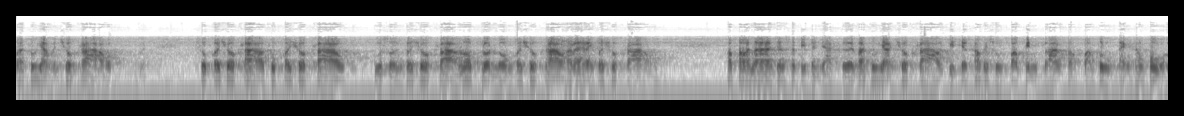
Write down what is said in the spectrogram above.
ว่าทุกอย่างมันชั่วคราว สุขก็ชั่วคราว ทุกข์ก็ชั่วคราวกุศลก็ชั่วคราวโลภโกรธหลงก็ชั่วคราว อะไรอะไรก็ชั่วคราวพอภาวนาจนสติปัญญาเกิดว่าทุกอย่างชั่วคราว จิตจะเข้าไปสู่ความเป็นกลางต่อความปรุงแต่งทั้งปวง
